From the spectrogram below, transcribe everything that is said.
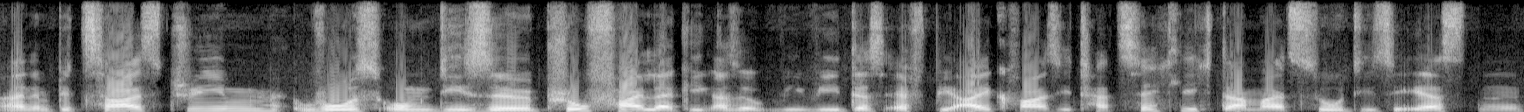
einem Bezahlstream, wo es um diese Profiler ging, also wie, wie das FBI quasi tatsächlich damals so diese ersten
